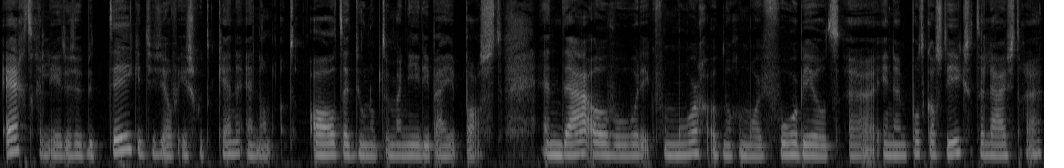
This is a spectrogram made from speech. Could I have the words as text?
echt geleerd. Dus het betekent jezelf eerst goed kennen en dan het altijd doen op de manier die bij je past. En daarover hoorde ik vanmorgen ook nog een mooi voorbeeld uh, in een podcast die ik zat te luisteren.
